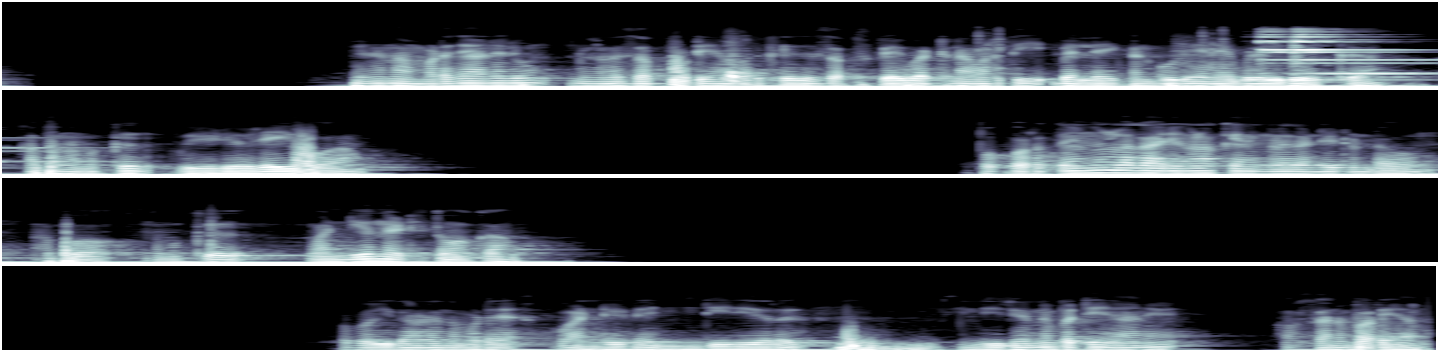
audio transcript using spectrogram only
നമ്മുടെ ചാനലും നിങ്ങൾ സപ്പോർട്ട് ചെയ്യാൻ മറക്കരുത്. സബ്സ്ക്രൈബ് ബട്ടൺ അമർത്തി ബെല്ലൈക്കൺ കൂടി എനേബിൾ ചെയ്ത് വെക്കുക. അപ്പോൾ നമുക്ക് വീഡിയോയിലേക്ക് പോകാം. അപ്പോൾ പുറത്തു നിന്നുള്ള കാര്യങ്ങളൊക്കെ നിങ്ങൾ കണ്ടിട്ടുണ്ടാവും. അപ്പോൾ നമുക്ക് വണ്ടി ഒന്ന് എടുത്തു നോക്കാം. അപ്പോൾ ഇതാണ് നമ്മുടെ വണ്ടിയുടെ ഇന്റീരിയർ ഇന്റീരിയറിനെ പറ്റി ഞാൻ അവസാനം പറയാം.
